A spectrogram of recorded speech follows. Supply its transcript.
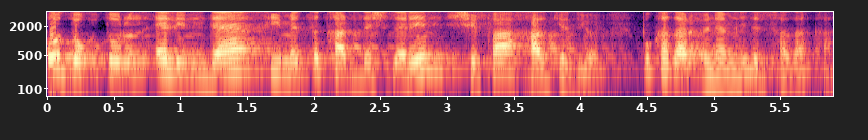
o doktorun elinde kıymetli kardeşlerim şifa halk ediyor. Bu kadar önemlidir sadaka.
